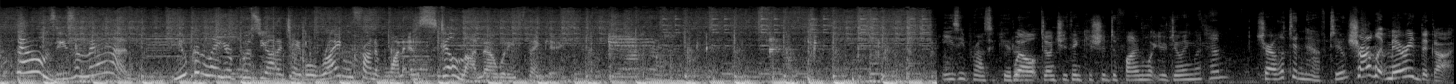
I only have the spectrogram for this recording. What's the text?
Who knows? He's a man. You can lay your pussy on a table right in front of one and still not know what he's thinking. Easy, prosecutor. Well, don't you think you should define what you're doing with him? Charlotte didn't have to. Charlotte married the guy.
